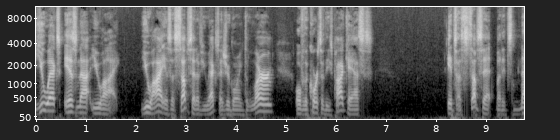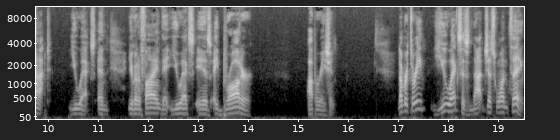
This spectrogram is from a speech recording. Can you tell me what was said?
UX is not UI. UI is a subset of UX, as you're going to learn over the course of these podcasts. It's a subset, but it's not UX. And you're going to find that UX is a broader operation. Number three, UX is not just one thing.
